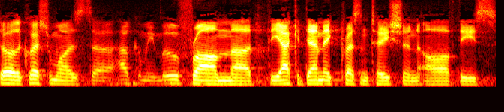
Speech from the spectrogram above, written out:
So the question was, uh, how can we move from uh, the academic presentation of these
